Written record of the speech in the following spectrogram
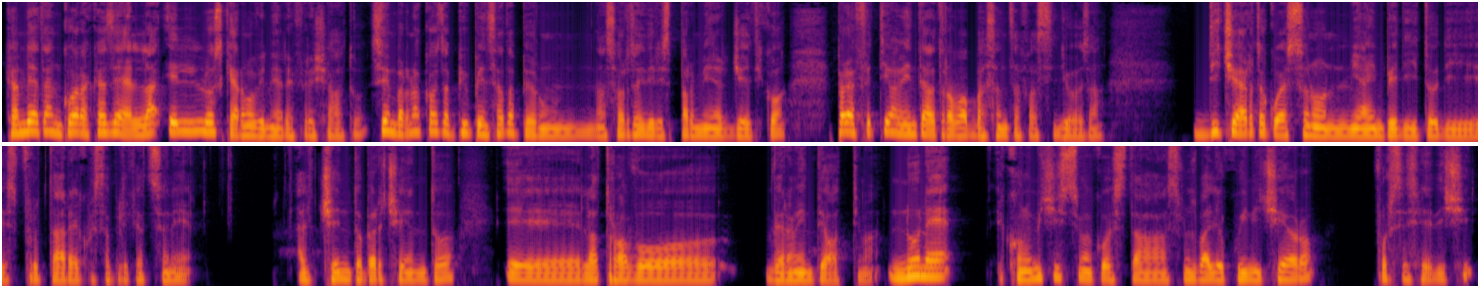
cambiate ancora casella e lo schermo viene refreshato. Sembra una cosa più pensata per un, una sorta di risparmio energetico, però effettivamente la trovo abbastanza fastidiosa. Di certo questo non mi ha impedito di sfruttare questa applicazione al 100% e la trovo veramente ottima. Non è economicissima, costa se non sbaglio 15 euro, forse 16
